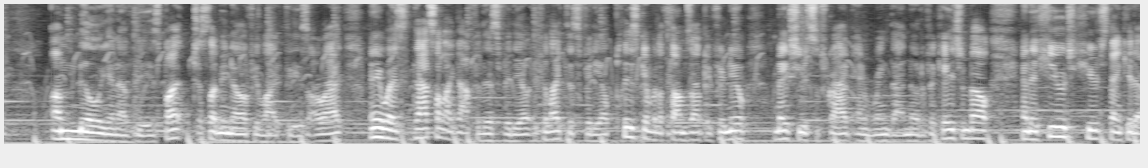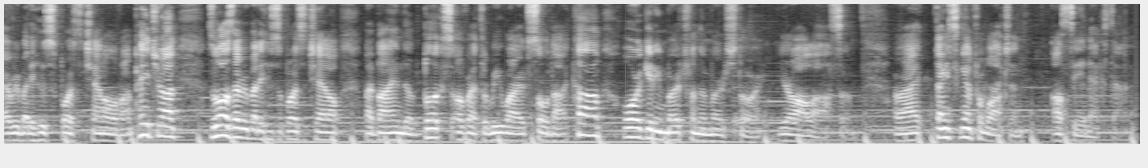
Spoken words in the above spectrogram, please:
a million of these, but just let me know if you like these, all right? Anyways, that's all I got for this video. If you like this video, please give it a thumbs up. If you're new, make sure you subscribe and ring that notification bell. And a huge, huge thank you to everybody who supports the channel over on Patreon, as well as everybody who supports the channel by buying the books over at therewiredsoul.com or getting merch from the merch store. You're all awesome, all right? Thanks again for watching. I'll see you next time.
